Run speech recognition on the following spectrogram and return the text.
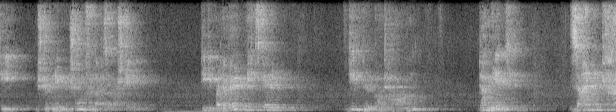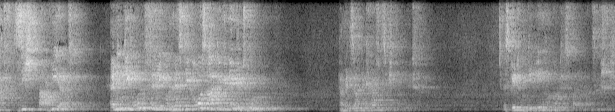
die ein Stück neben den Schuhen vielleicht sogar stehen, die, die bei der Welt nichts gelten, die will Gott haben, damit seine Kraft sichtbar wird. Er nimmt die Unfähigen und lässt die großartige Dinge tun, damit seine Kraft sichtbar wird. Es geht um die Ehre Gottes bei der ganzen Geschichte.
